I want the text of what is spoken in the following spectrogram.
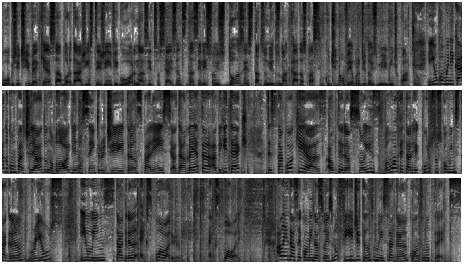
O objetivo é que essa abordagem esteja em vigor nas redes sociais antes das eleições dos Estados Unidos, marcadas para 5 de novembro de 2024. Em um comunicado compartilhado no blog no Centro de Transparência da Meta, a Big Tech destacou que as alterações vão afetar recursos como Instagram Reels e o Instagram Explorer. Explore. Além das recomendações no feed, tanto no Instagram quanto no Threads.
